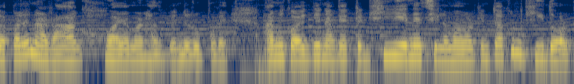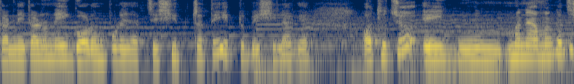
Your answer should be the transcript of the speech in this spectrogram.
ব্যাপারে না রাগ হয় আমার হাজব্যান্ডের উপরে। আমি কয়েকদিন আগে একটা ঘি এনেছিলাম, আমার কিন্তু এখন ঘি দরকার নেই, কারণ এই গরম পড়ে যাচ্ছে, শীতটাতেই একটু বেশি লাগে। অথচ এই মানে আমার কাছে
